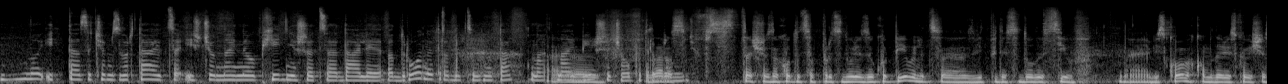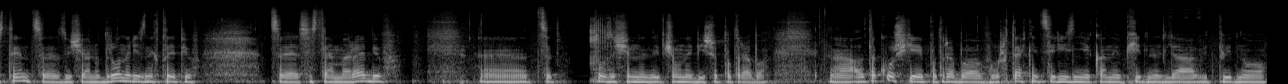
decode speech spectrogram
Ну і те, за чим звертаються, і що найнеобхідніше, це далі дрони традиційно, так На- найбільше чого потребують. Е, Зараз те, що знаходиться в процедурі закупівель, це з відповідності до листів е, військових, командирів військових частин, це звичайно дрони різних типів, це системи ребів, е, це то, за чим в чому найбільше потреба. Е, Але також є потреба в оргтехніці різній, яка необхідна для відповідного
